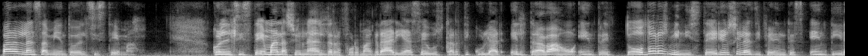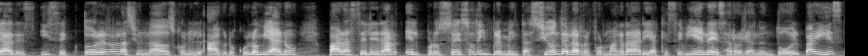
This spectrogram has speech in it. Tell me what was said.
para el lanzamiento del sistema. Con el Sistema Nacional de Reforma Agraria se busca articular el trabajo entre todos los ministerios y las diferentes entidades y sectores relacionados con el agro colombiano para acelerar el proceso de implementación de la reforma agraria que se viene desarrollando en todo el país,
